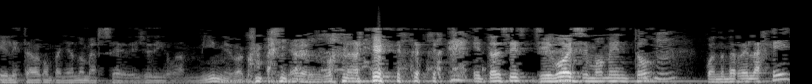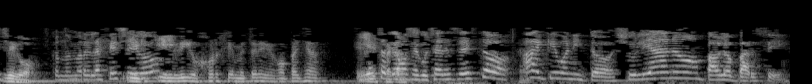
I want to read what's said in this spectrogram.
él estaba acompañando a Mercedes. Yo digo, a mí me va a acompañar alguna vez. Entonces llegó ese momento. Cuando me relajé, llegó. Cuando me relajé llegó. y le digo, Jorge, me tenés que acompañar. ¿Y esto que vamos a canción". escuchar es esto? ¡Ay, qué bonito! Juliano, Pablo Parsi.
